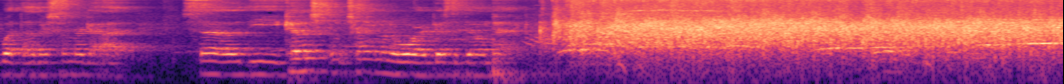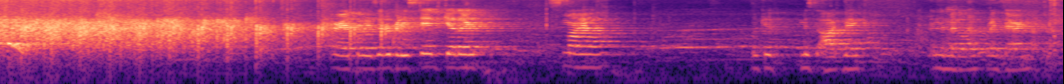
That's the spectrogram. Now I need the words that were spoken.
what the other swimmer got. So the coach and training award goes to Dylan Peck. Stand together. Smile. Look at Miss Ognick in the middle, right there.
